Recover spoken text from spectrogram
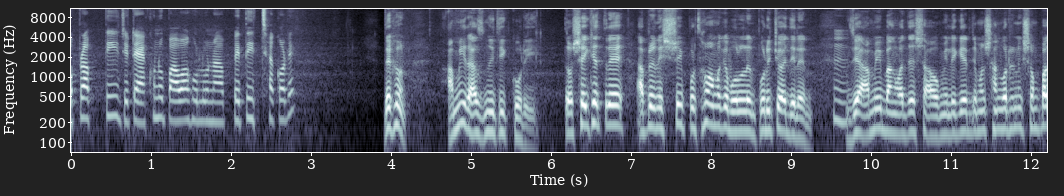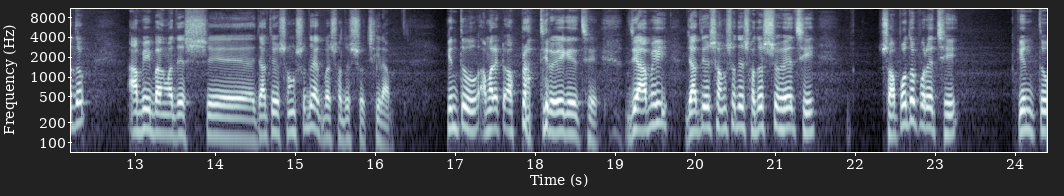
অপ্রাপ্তি যেটা এখনও পাওয়া হলো না পেতে ইচ্ছা করে? দেখুন আমি রাজনীতি করি তো সেই ক্ষেত্রে আপনি নিশ্চয়ই প্রথম আমাকে বললেন পরিচয় দিলেন যে আমি বাংলাদেশ আওয়ামী লীগের যেমন সাংগঠনিক সম্পাদক আমি বাংলাদেশ জাতীয় সংসদে একবার সদস্য ছিলাম। কিন্তু আমার একটা অপ্রাপ্তি রয়ে গেছে যে আমি জাতীয় সংসদের সদস্য হয়েছি শপথও পড়েছি কিন্তু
